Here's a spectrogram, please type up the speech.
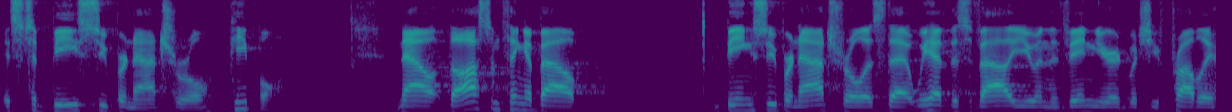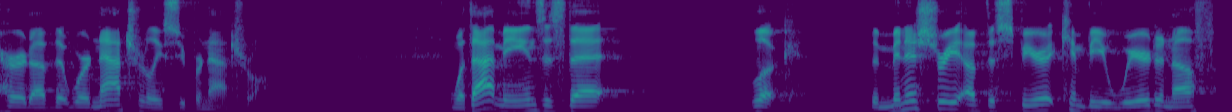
It's to be supernatural people. Now, the awesome thing about being supernatural is that we have this value in the vineyard, which you've probably heard of, that we're naturally supernatural. And what that means is that, look, the ministry of the Spirit can be weird enough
